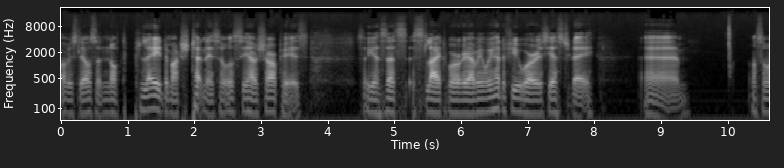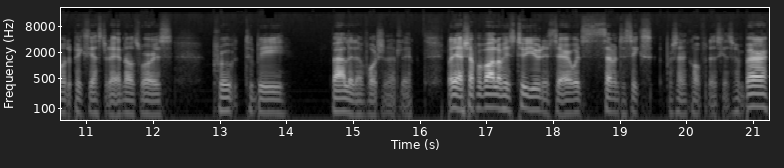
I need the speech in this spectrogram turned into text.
obviously also not played much tennis, so we'll see how sharp he is. So yes, that's a slight worry. I mean, we had a few worries yesterday um, on some of the picks yesterday, and those worries proved to be valid, unfortunately. But yeah, Shapovalov has two units there with 76% confidence against Humbert.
